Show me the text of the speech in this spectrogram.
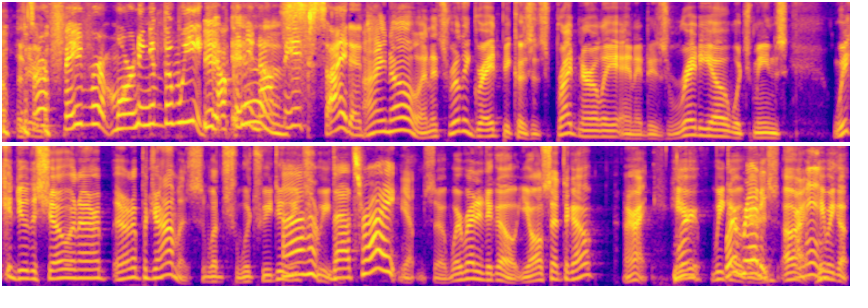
Uh, it's they're, our favorite morning of the week. It How can you not be excited? I know, and it's really great because it's bright and early, and it is radio, which means we could do the show in our in our pajamas, which which we do Uh, each week. that's right. Yep. So we're ready to go. You all set to go? All right. Here We're- we we're ready. Guys. All I'm right. in. Here we go.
